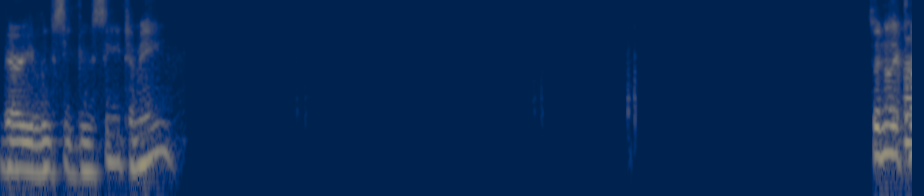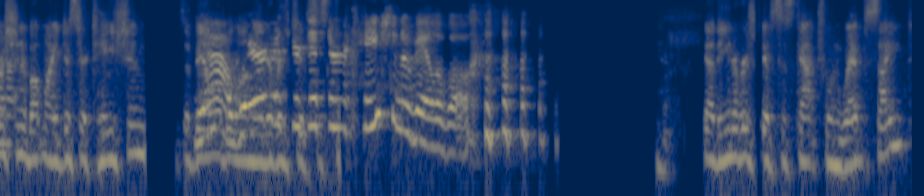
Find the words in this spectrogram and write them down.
very loosey-goosey to me. So another question about my dissertation. It's Uh, Yeah, available the where is University your dissertation available? Yeah, the University of Saskatchewan website.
